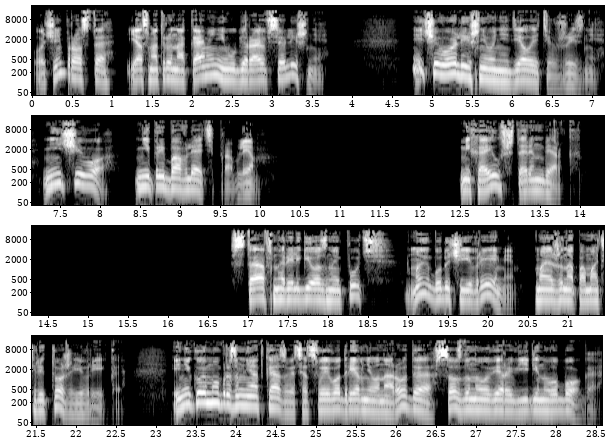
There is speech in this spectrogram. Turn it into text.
очень просто. Я смотрю на камень и убираю все лишнее. Ничего лишнего не делайте в жизни. Ничего. Не прибавляйте проблем. Михаил Штеренберг Став на религиозный путь, мы, будучи евреями, моя жена по матери тоже еврейка, и никоим образом не отказываясь от своего древнего народа, созданного верой в единого Бога,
